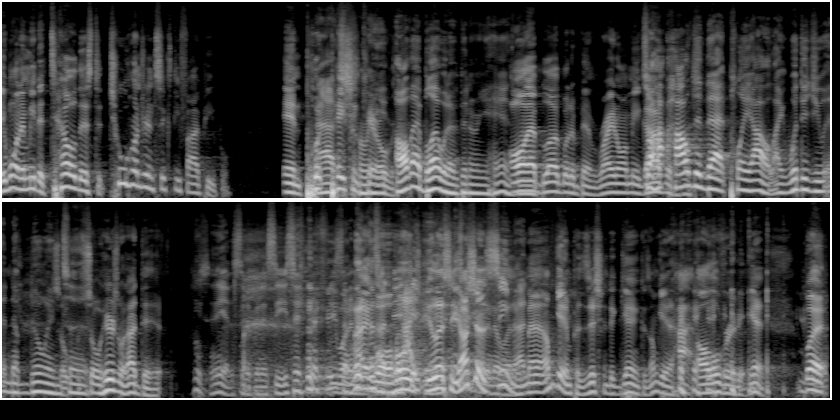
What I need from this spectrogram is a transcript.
They wanted me to tell this to 265 people and put That's patient care over. All that blood would have been on your hands. All man. that blood would have been right on me. So God how, would how did that play out? Like, what did you end up doing so, to? so here's what I did. He said he had to sit up in his I ain't gonna hold you. Listen, y'all should have seen what me, man. I'm getting positioned again because I'm getting hot all over it again. But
